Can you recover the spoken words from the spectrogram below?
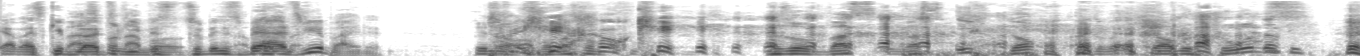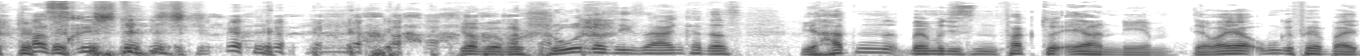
Ja, aber es gibt Was Leute, die aber- wissen zumindest mehr als wir beide. genau, Ja, man, okay, also was, was ich doch, also ich glaube schon, dass ich, das richtig. Ich glaube aber schon, dass ich sagen kann, dass wir hatten, wenn wir diesen Faktor R nehmen, der war ja ungefähr bei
